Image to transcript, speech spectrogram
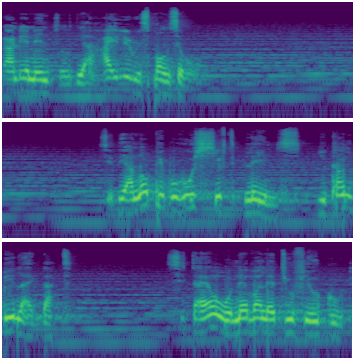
guardian angels, they are highly responsible. See, they are not people who shift blames. You can't be like that. Sitael will never let you feel good.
